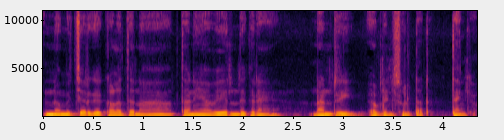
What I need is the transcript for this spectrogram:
இன்னும் மிச்சம் இருக்க காலத்தை நான் தனியாகவே இருந்துக்கிறேன். நன்றி அப்படின்னு சொல்லிட்டார். தேங்க்யூ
